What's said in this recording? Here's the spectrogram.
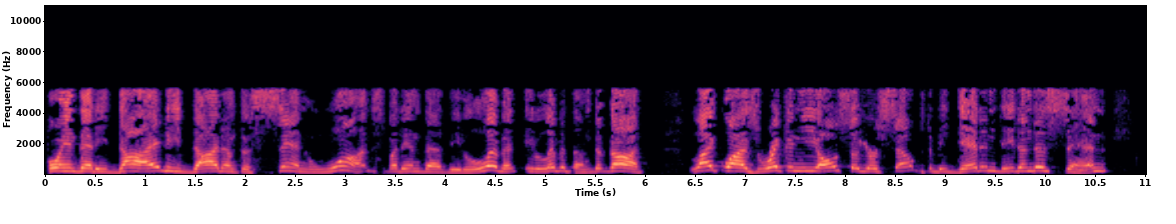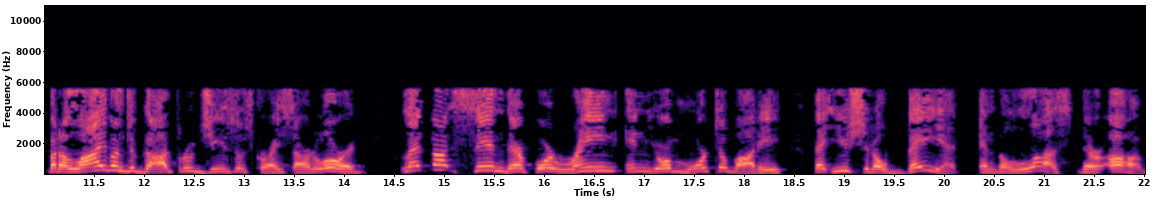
For in that he died, he died unto sin once, but in that he liveth, he liveth unto God. Likewise reckon ye also yourselves to be dead indeed unto sin, but alive unto God through Jesus Christ our Lord. Let not sin therefore reign in your mortal body, that you should obey it in the lust thereof.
